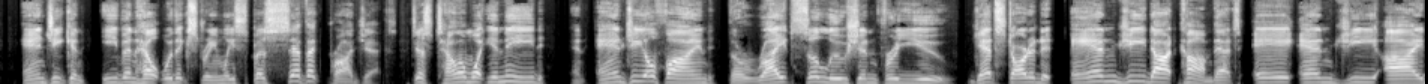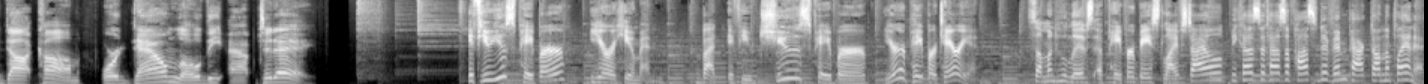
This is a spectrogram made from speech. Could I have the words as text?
Angie can even help with extremely specific projects. Just tell them what you need and Angie will find the right solution for you. Get started at Angie.com. That's A-N-G-I dot com or download the app today. If you use paper, you're a human. But if you choose paper, you're a papertarian. Someone who lives a paper-based lifestyle because it has a positive impact on the planet.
